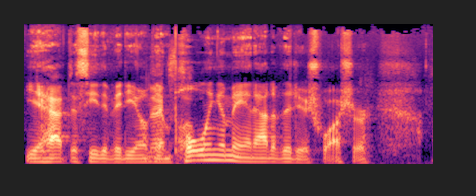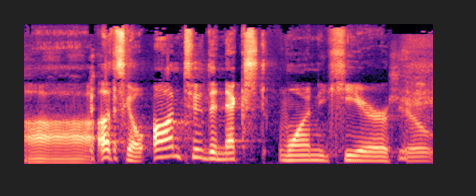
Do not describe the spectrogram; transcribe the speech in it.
You have to see the video of them Next level. pulling a man out of the dishwasher. Uh, let's go on to the next one here Kill.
